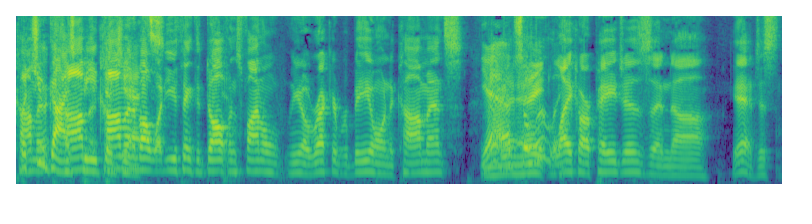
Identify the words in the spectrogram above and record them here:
But Comment, you guys comment, beat the comment about what you think the Dolphins' final you know record would be on the comments. Yeah, Hey, absolutely. Like our pages and uh, yeah, just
